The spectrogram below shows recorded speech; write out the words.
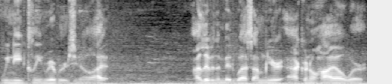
we need clean rivers you know. I i live in the midwest. I'm near akron ohio where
